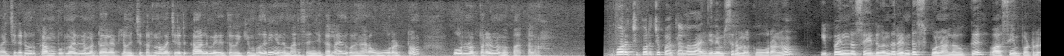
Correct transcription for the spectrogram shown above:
வச்சுக்கிட்டு ஒரு கம்பு மாதிரி நம்ம டாய்லெட்டில் வச்சுக்கிறணும். வச்சுக்கிட்டு கால் துவைக்கும் போது நீங்கள் இந்த மாதிரி செஞ்சுக்கலாம். இது கொஞ்ச நேரம் ஊறட்டும். ஊறின பிறகு நம்ம பார்க்கலாம். குறைச்சி குறைச்சி பார்த்தாலும் அது அஞ்சு நிமிஷம் நம்மளுக்கு ஊறணும். இப்போ இந்த சைடு வந்து ரெண்டு ஸ்பூன் அளவுக்கு வாசியம் பவுட்ரு.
